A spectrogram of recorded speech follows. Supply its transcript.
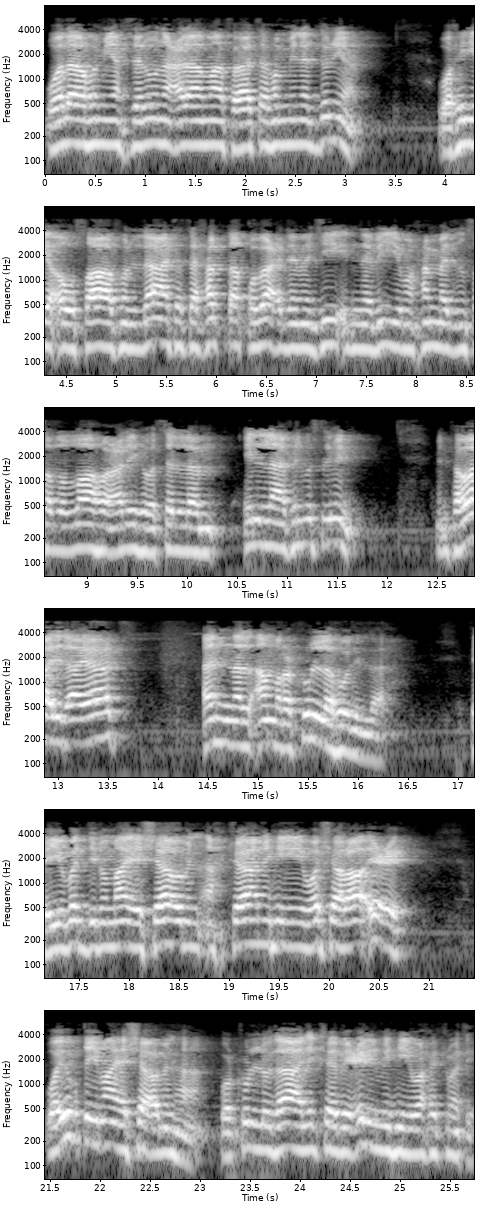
ولا هم يحزنون على ما فاتهم من الدنيا. وهي أوصاف لا تتحقق بعد مجيء النبي محمد صلى الله عليه وسلم إلا في المسلمين. من فوائد الآيات أن الأمر كله لله فيبدل ما يشاء من أحكامه وشرائعه ويبقي ما يشاء منها وكل ذلك بعلمه وحكمته.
